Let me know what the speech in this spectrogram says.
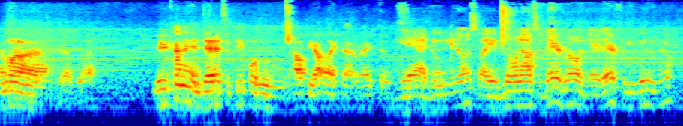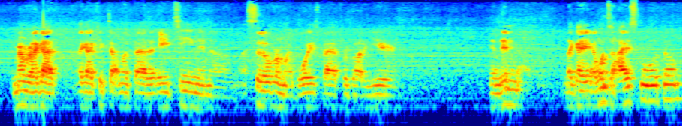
I'm uh, you're kind of indebted to people who help you out like that, right? Yeah, dude. You know, it's like if no one else is there, bro, and they're there for you, dude. You know. remember, I got I got kicked out one pad at 18, and um, I stood over my boys' pad for about a year. And then, like, I, I went to high school with them,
